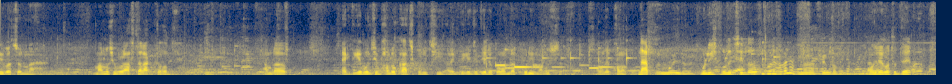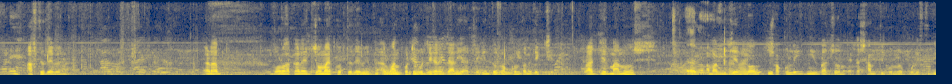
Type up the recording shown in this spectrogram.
নির্বাচন না। মানুষের উপর আস্থা রাখতে হবে। আমরা একদিকে বলছি ভালো কাজ করেছি আরেকদিকে যদি এরকম আমরা করি মানুষ আমাদের ক্ষমা করবে। না পুলিশ বলেছিল বহিরাগতদের আসতে দেবে না। একটা বড় আকারে জমায়েত করতে দেবে আর ওয়ান ফোর্টি ফোর যেখানে জারি আছে কিন্তু লক্ষণ তো আমি দেখছি না। রাজ্যের মানুষ আমার নিজের দল সকলেই নির্বাচন একটা শান্তিপূর্ণ পরিস্থিতি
